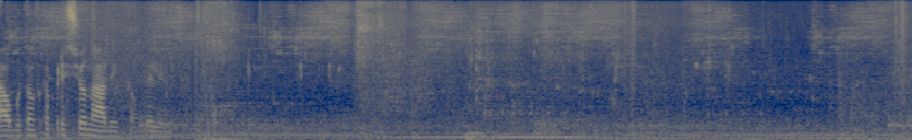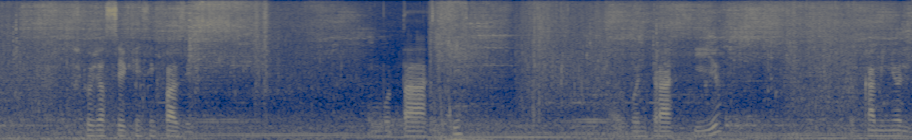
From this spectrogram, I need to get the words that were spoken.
tá? O botão fica pressionado, então, beleza. Acho que eu já sei o que a gente tem que fazer. Vou botar aqui. Eu vou entrar aqui. Tem um caminho ali.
